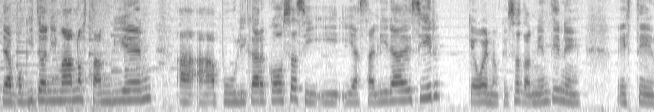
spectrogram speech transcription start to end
de a poquito a animarnos también a, publicar cosas y, a salir a decir que bueno, que eso también tiene este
